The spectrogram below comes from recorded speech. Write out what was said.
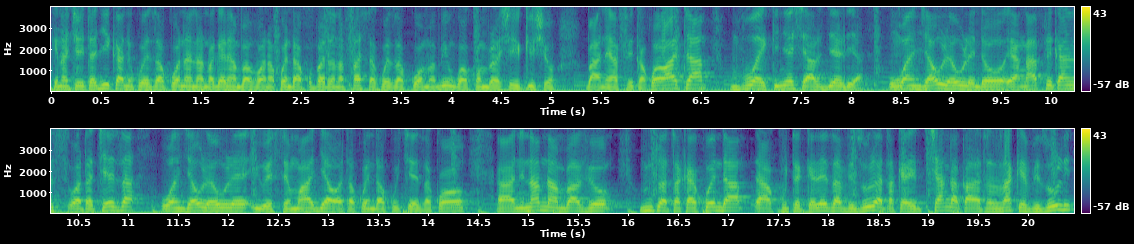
kinachohitajika ni kuweza kuona namna gani ambavyo wanakwenda kupata nafasi ya kuweza kuwa mabingwa wa kombe la shirikisho barani Afrika. Kwa hiyo hata mvua ikinyesha Algeria, uwanja ule ule ndio Young Africans watacheza, uwanja ule ule USM Alger watakwenda kucheza. Kwa hiyo uh, ni namna ambavyo mtu atakayekwenda uh, kutekeleza vizuri, atakayechanga karata zake vizuri,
